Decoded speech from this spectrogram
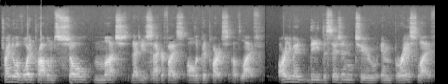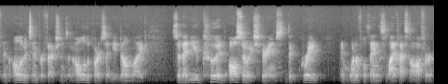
trying to avoid problems so much that you sacrifice all the good parts of life. Or you made the decision to embrace life and all of its imperfections and all of the parts that you don't like so that you could also experience the great and wonderful things life has to offer.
